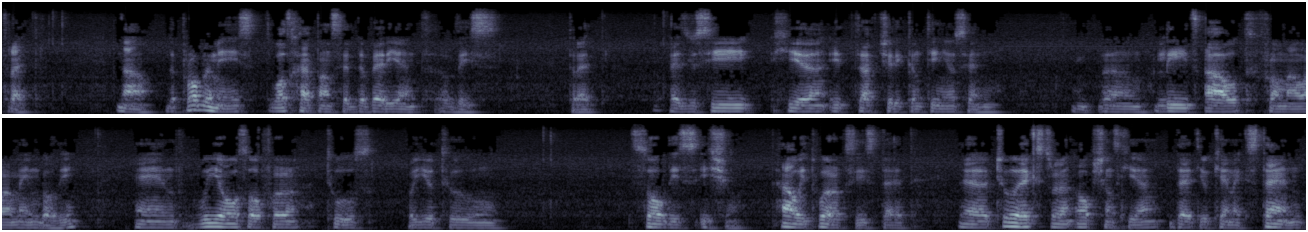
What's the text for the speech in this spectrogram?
thread. Now the problem is what happens at the very end of this thread. As you see here it actually continues and um, leads out from our main body and we also offer tools for you to solve this issue. How it works is that there are two extra options here that you can extend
